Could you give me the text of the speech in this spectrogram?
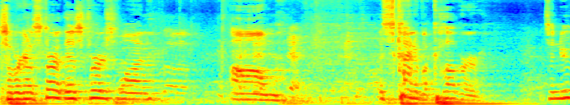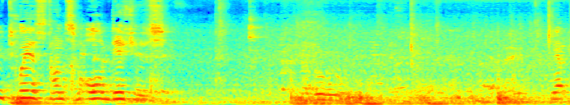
So we're gonna start this first one. Um, it's kind of a cover. It's a new twist on some old dishes. Yep.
